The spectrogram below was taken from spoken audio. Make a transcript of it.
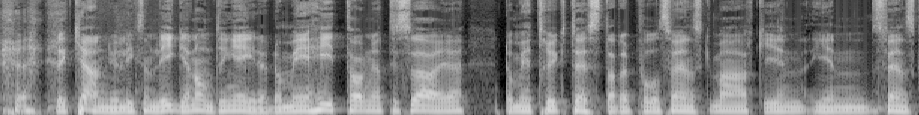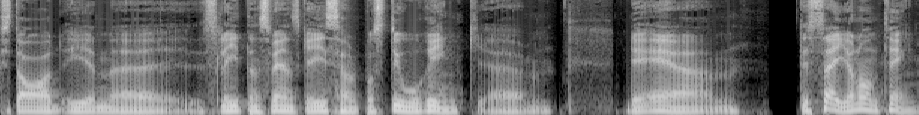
det kan ju liksom ligga någonting i det. De är hittagna till Sverige. De är trycktestade på svensk mark i en, i en svensk stad i en uh, sliten svensk ishall på stor rink. Uh, det är det säger någonting.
